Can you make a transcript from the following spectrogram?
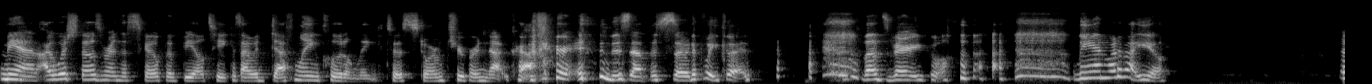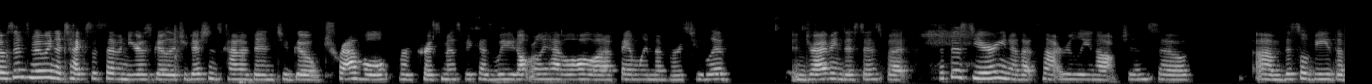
Man, I wish those were in the scope of BLT because I would definitely include a link to Stormtrooper Nutcracker in this episode if we could. That's very cool. Leanne, what about you? So, since moving to Texas seven years ago, the tradition's kind of been to go travel for Christmas because we don't really have a whole lot of family members who live in driving distance. But but this year, you know, that's not really an option. So um, this will be the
